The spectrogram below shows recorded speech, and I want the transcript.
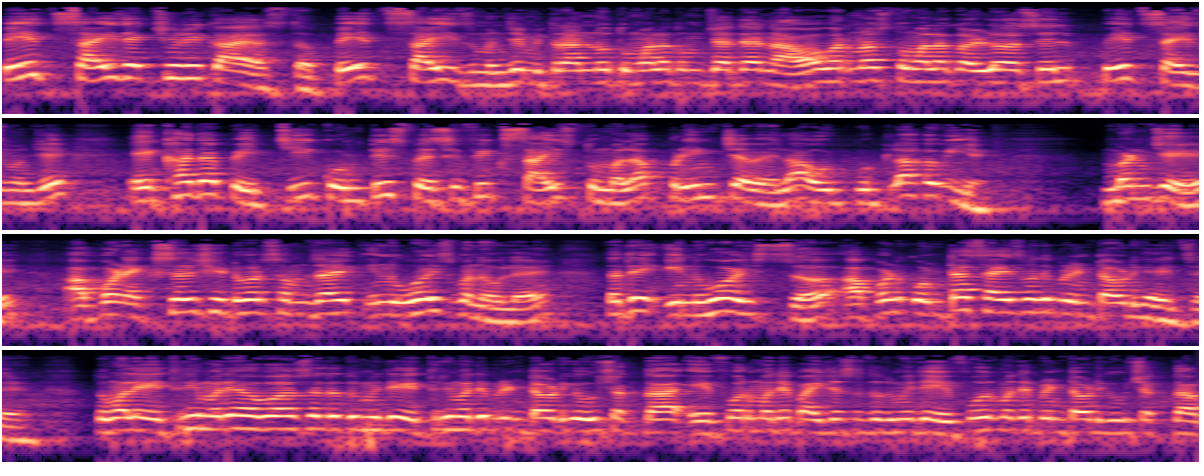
page size actually काय असतं? पेज साईज म्हणजे मित्रांनो तुम्हाला तुमच्या त्या नावावरनंच तुम्हाला कळलं असेल पेज साईज म्हणजे एखाद्या पेजची कोणती स्पेसिफिक साईज तुम्हाला प्रिंटच्या वेळेला आउटपुटला हवी आहे. म्हणजे आपण एक्सेल शीटवर समजा एक इनव्हॉइस बनवलं आहे तर ते इनव्हॉइसचं आपण कोणत्या साईजमध्ये प्रिंटआउट घ्यायचं आहे तुम्हाला ए थ्रीमध्ये हवं असेल तर तुम्ही ते ए थ्रीमध्ये प्रिंटआउट घेऊ शकता. ए फोरमध्ये पाहिजे असेल तर तुम्ही ते ए फोरमध्ये प्रिंटआउट घेऊ शकता.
